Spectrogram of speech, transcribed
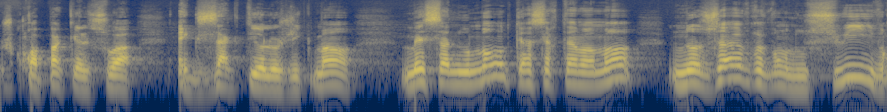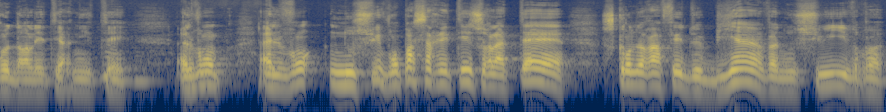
je ne crois pas qu'elle soit exacte théologiquement, mais ça nous montre qu'à un certain moment, nos œuvres vont nous suivre dans l'éternité. Elles vont, elles vont nous suivre, vont pas s'arrêter sur la terre. Ce qu'on aura fait de bien va nous suivre,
